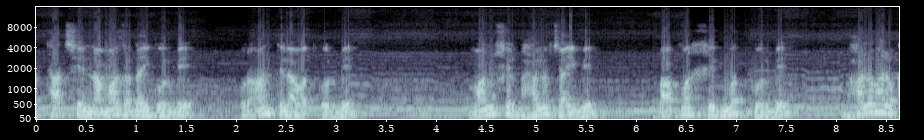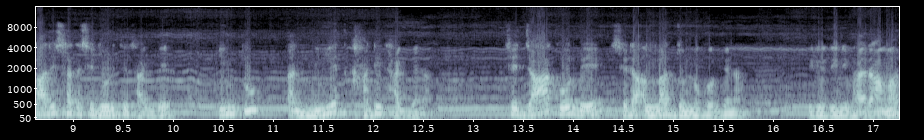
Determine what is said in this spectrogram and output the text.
অর্থাৎ সে নামাজ আদায় করবে, কোরআন তেলাওয়াত করবে, মানুষের ভালো চাইবে বাপ মার খেদমত করবে, ভালো ভালো কাজের সাথে সে জড়িত থাকবে, কিন্তু তার নিয়ত খাঁটি থাকবে না। সে যা করবে সেটা আল্লাহর জন্য করবে না। প্রিয় দিনী ভাইরা আমার,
